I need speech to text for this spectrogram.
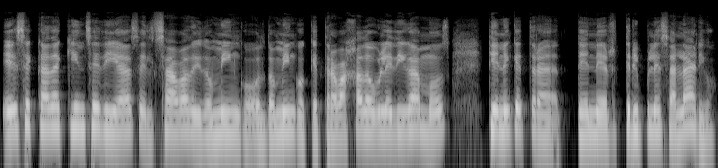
Ese cada 15 días, el sábado y domingo, o el domingo que trabaja doble, digamos, tiene que tener triple salario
